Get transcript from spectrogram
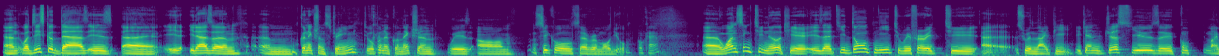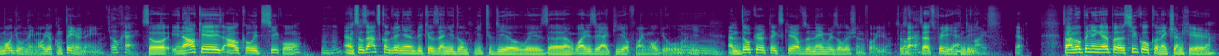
And what this code does is uh, it, it has a um, connection string to open a connection with our SQL Server module. Okay. Uh, one thing to note here is that you don't need to refer it to uh, through an IP. You can just use my module name or your container name. Okay. So in our case, I'll call it SQL. Mm-hmm. And so that's convenient because then you don't need to deal with uh, what is the IP of my module. And, you- Mm, and Docker takes care of the name resolution for you. So Okay. that, that's pretty handy. nice. Yeah. So I'm opening up a SQL connection here,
